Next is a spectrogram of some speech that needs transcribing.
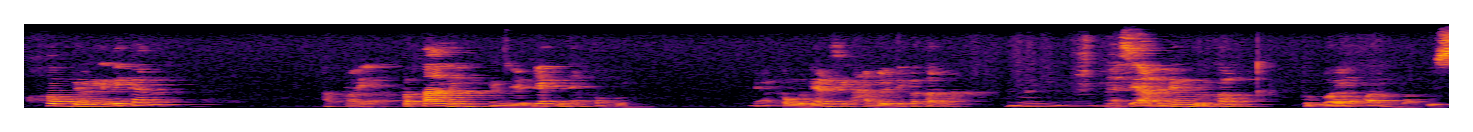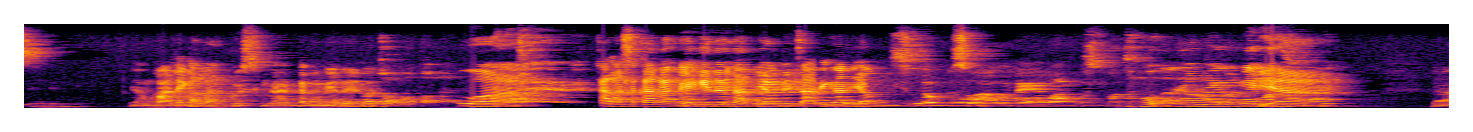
Khobil ini kan apa ya petani iya. dia punya kebun. Ya, kemudian si Habil ini peternak. Hmm. Nah si Habil ini memberikan domba yang paling bagus yang dimiliki. Yang paling bagus ganteng gitu Ini ya. Wah, kalau sekarang kayak gitu tadi yang dicari kan yang sumu wangun. Kocok motornya irungnya Iya. Nah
